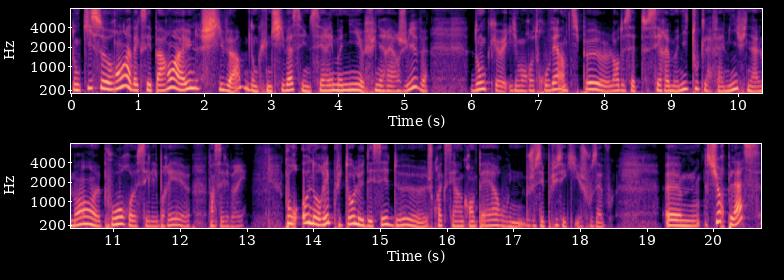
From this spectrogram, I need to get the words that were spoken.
Donc qui se rend avec ses parents à une Shiva. Donc une Shiva, c'est une cérémonie euh, funéraire juive. Donc euh, ils vont retrouver un petit peu euh, lors de cette cérémonie toute la famille finalement euh, pour célébrer, enfin célébrer, pour honorer plutôt le décès de, je crois que c'est un grand-père ou une, je sais plus c'est qui, je vous avoue. sur place,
